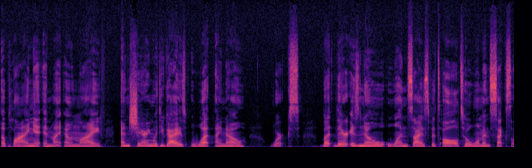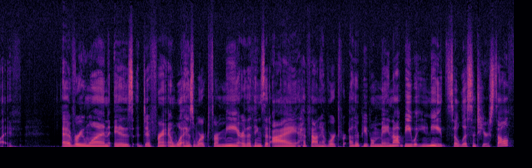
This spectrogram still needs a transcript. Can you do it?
applying it in my own life, and sharing with you guys what I know works. But there is no one size fits all to a woman's sex life everyone is different. And what has worked for me or the things that I have found have worked for other people may not be what you need. So listen to yourself,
